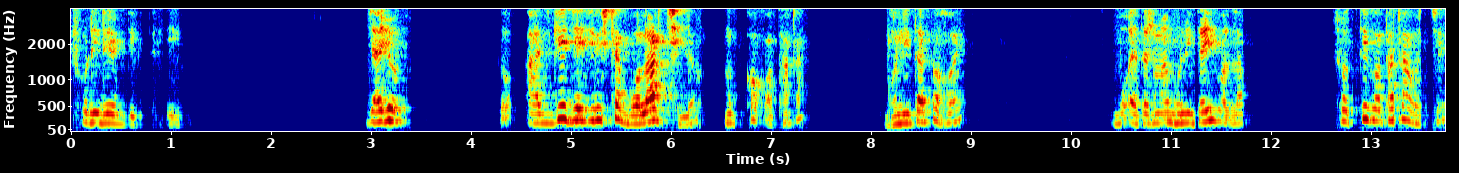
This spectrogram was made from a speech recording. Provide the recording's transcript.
শরীরের দিক থেকেই হোক। যাই হোক তো আজকে যে জিনিসটা বলার ছিল, মুখ্য কথাটা, ভনিতা তো হয়। এত সময় ভনিতাই বললাম। সত্যি কথাটা হচ্ছে,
